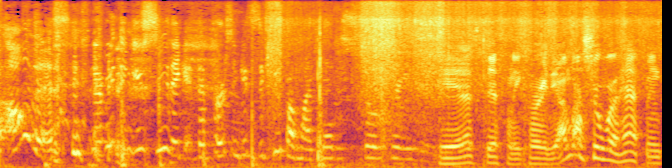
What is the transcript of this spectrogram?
all this, everything you see, they get, the person gets to keep. I'm like, that is so crazy. Yeah, that's definitely crazy. I'm not sure what happened.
